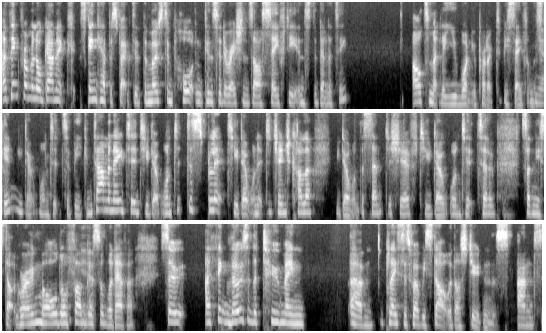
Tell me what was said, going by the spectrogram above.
i think from an organic skincare perspective the most important considerations are safety and stability ultimately you want your product to be safe on the yeah. skin. You don't want it to be contaminated. You don't want it to split. You don't want it to change color. You don't want the scent to shift. You don't want it to suddenly start growing mold or fungus yeah. or whatever. So i think those are the two main um, places where we start with our students. And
